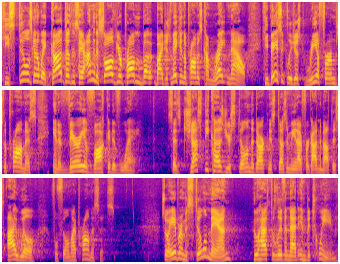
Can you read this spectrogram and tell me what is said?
he still is going to wait. God doesn't say, I'm going to solve your problem by just making the promise come right now. He basically just reaffirms the promise in a very evocative way. Says, Just because you're still in the darkness doesn't mean I've forgotten about this. I will fulfill my promises. So Abram is still a man who has to live in that in between.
